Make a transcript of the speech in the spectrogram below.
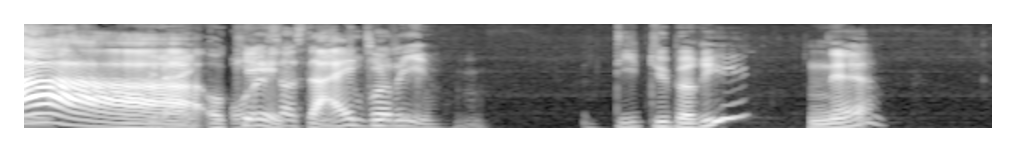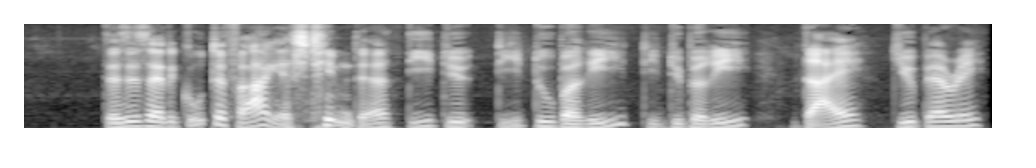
Ah, vielleicht. Oder okay. es heißt Die die Dewberry. Die Duberie? Ne. Das ist eine gute Frage, stimmt, ja. Die, du, die Duberie, die Duberie, Die, Dewberry.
